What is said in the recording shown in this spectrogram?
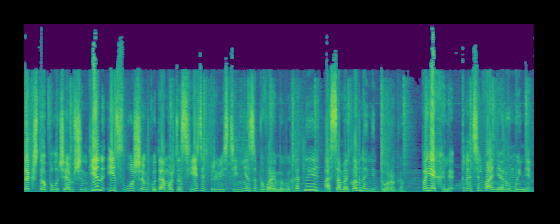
Так что получаем шенген и слушаем, куда можно съездить, провести незабываемые выходные, а самое главное, недорого. Поехали! Трансильвания, Румыния.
